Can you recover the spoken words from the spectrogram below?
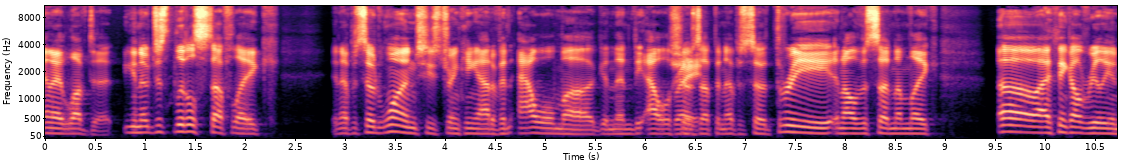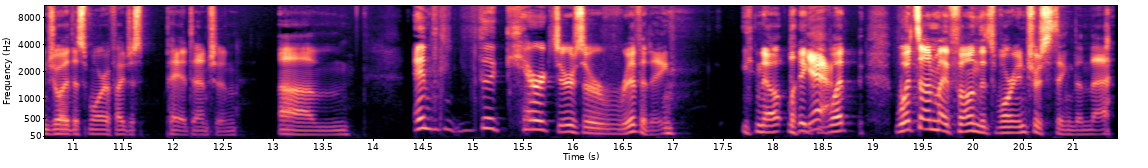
and I loved it. You know, just little stuff like in episode one, she's drinking out of an owl mug, and then the owl shows Right. up in episode three, and all of a sudden I'm like, oh, I think I'll really enjoy this more if I just pay attention. Um, and the characters are riveting. You know, like Yeah. what what's on my phone that's more interesting than that?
